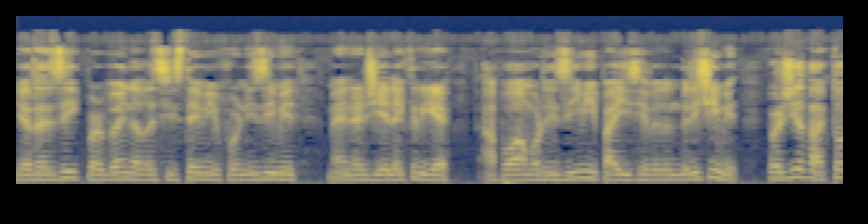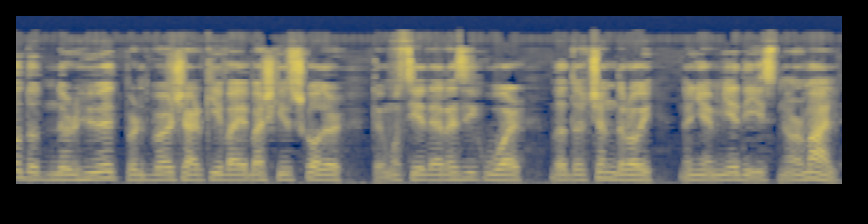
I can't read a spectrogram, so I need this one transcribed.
një rrezik përbëjnë edhe sistemi i furnizimit me energji elektrike apo amortizimi i pajisjeve të ndriçimit. Për gjitha këto do të ndërhyhet për të bërë që Arkiva e Bashkisë Shkodër të mos jetë e rrezikuar dhe të qëndrojë në një mjedis normal.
